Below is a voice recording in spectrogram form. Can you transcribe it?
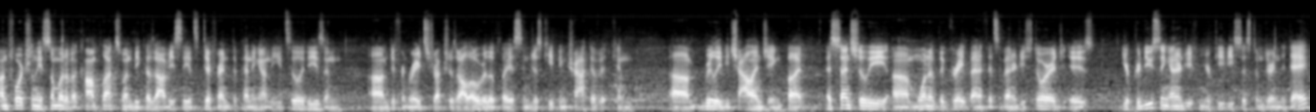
unfortunately, somewhat of a complex one because obviously it's different depending on the utilities and um, different rate structures all over the place, and just keeping track of it can um, really be challenging. But essentially, um, one of the great benefits of energy storage is you're producing energy from your PV system during the day,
